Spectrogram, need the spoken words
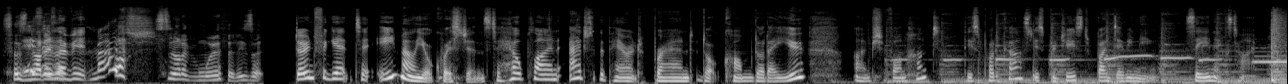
it's this not is even, a bit much. It's not even worth it, is it? Don't forget to email your questions to helpline at theparentbrand.com.au. I'm Siobhan Hunt. This podcast is produced by Debbie Ning. See you next time.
